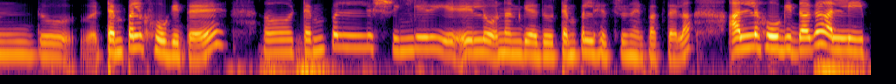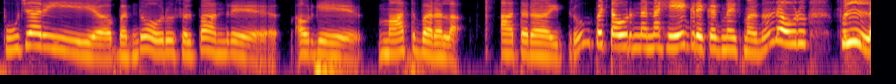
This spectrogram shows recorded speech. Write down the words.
ಒಂದು ಟೆಂಪಲ್ಗೆ ಹೋಗಿದ್ದೆ. ಟೆಂಪಲ್ ಶೃಂಗೇರಿ ಎಲ್ಲೋ ನನಗೆ ಅದು ಟೆಂಪಲ್ ಹೆಸರು ನೆನಪಾಗ್ತಾ ಇಲ್ಲ. ಅಲ್ಲಿ ಹೋಗಿದ್ದಾಗ ಅಲ್ಲಿ ಪೂಜಾರಿ ಬಂದು ಅವರು ಸ್ವಲ್ಪ ಅಂದರೆ ಅವ್ರಿಗೆ ಮಾತು ಬರಲ್ಲ. ಆ ಥರ ಇದ್ರು. ಬಟ್ ಅವ್ರು ನನ್ನ ಹೇಗೆ ರೆಕಗ್ನೈಸ್ ಮಾಡಿದ್ರು ಅಂದರೆ ಅವರು ಫುಲ್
